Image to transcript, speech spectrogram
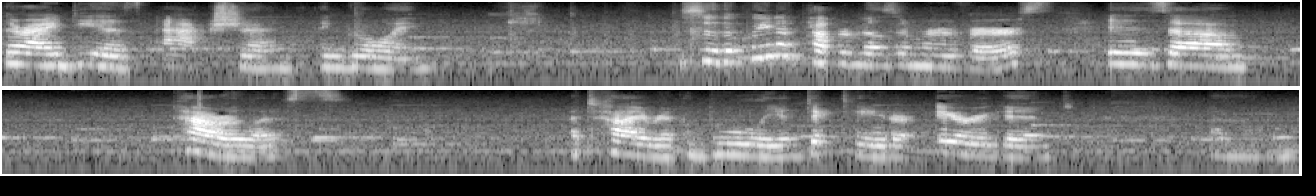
their ideas, action, and going. So the Queen of Peppermills in reverse is um, powerless, a tyrant, a bully, a dictator, arrogant, um,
